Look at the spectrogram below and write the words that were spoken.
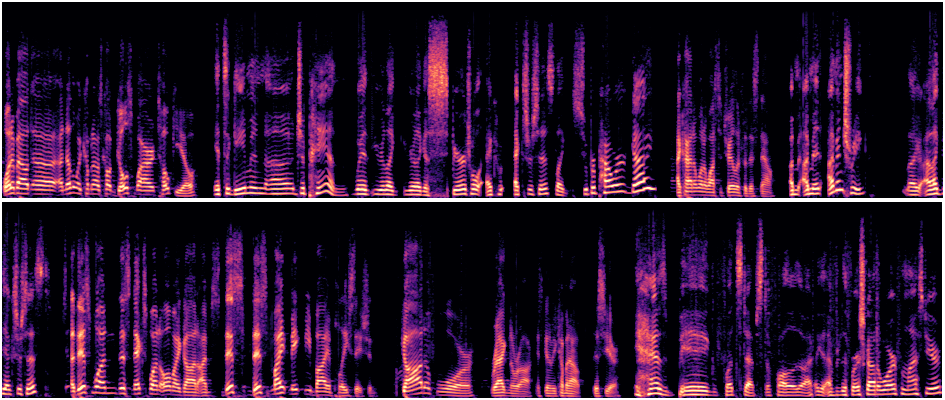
What about uh, another one coming out? It's called Ghostwire Tokyo. It's a game in uh, Japan with you're like you're like a spiritual ec- exorcist, like superpower guy. I kind of want to watch the trailer for this now. I'm I'm in, I'm intrigued. Like I like the Exorcist. Uh, This one, this next one, oh my god! I'm this. This might make me buy a PlayStation. God of War Ragnarok is going to be coming out this year. It has big footsteps to follow though. After after the first God of War from last year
